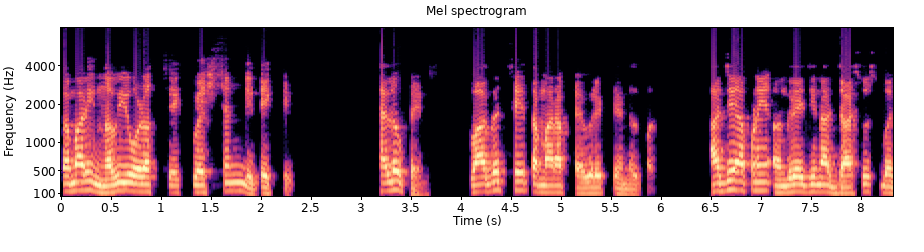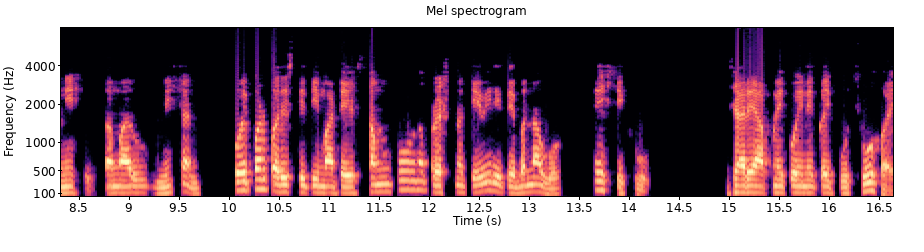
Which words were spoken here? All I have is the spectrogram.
તમારી નવી ઓળખ છે ક્વેશ્ચન ડિટેક્ટિવ હેલો ફ્રેન્ડ્સ સ્વાગત છે તમારા ફેવરેટ ચેનલ પર. આજે આપણે અંગ્રેજીના જાસૂસ બનીશું. તમારું મિશન કોઈ પણ પરિસ્થિતિ માટે સંપૂર્ણ પ્રશ્ન કેવી રીતે બનાવવો તે શીખવું. જ્યારે આપણે કોઈને કંઈ પૂછવું હોય,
